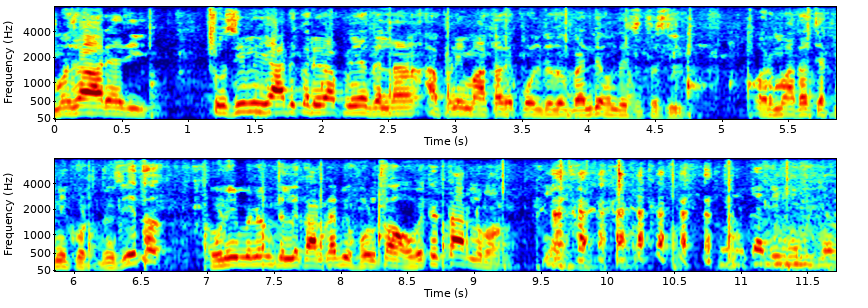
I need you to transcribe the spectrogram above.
ਮਜ਼ਾ ਆ ਰਿਹਾ ਜੀ। ਤੁਸੀਂ ਵੀ ਯਾਦ ਕਰਿਓ ਆਪਣੀਆਂ ਗੱਲਾਂ ਆਪਣੀ ਮਾਤਾ ਦੇ ਕੋਲ ਜਦੋਂ ਬਹਿੰਦੇ ਹੁੰਦੇ ਸੀ ਤੁਸੀਂ ਔਰ ਮਾਤਾ ਚਟਣੀ ਕੁੱਟਦੀ ਸੀ। ਇਹ ਤਾਂ ਹੁਣੇ ਮੈਨੂੰ ਦਿਲ ਕਰਦਾ ਵੀ ਫੁਲਕਾ ਹੋਵੇ ਤੇ ਧਰ ਲਵਾਂ। ਫੁਲਕਾ ਵੀ ਮਿਲ ਜਾ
